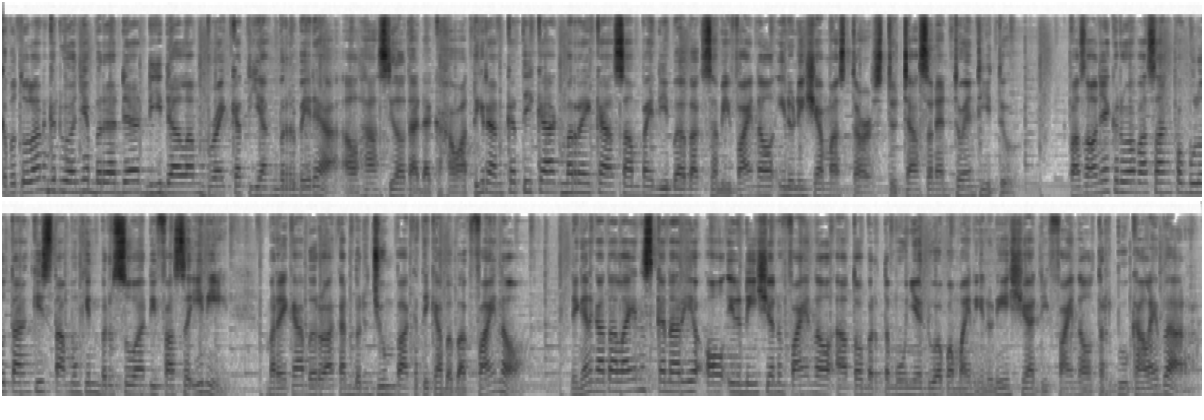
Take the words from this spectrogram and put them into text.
Kebetulan keduanya berada di dalam bracket yang berbeda. Alhasil tak ada kekhawatiran ketika mereka sampai di babak semifinal Indonesia Masters 2022. Pasalnya kedua pasang pebulu tangkis tak mungkin bersua di fase ini. Mereka baru akan berjumpa ketika babak final. Dengan kata lain, skenario All Indonesian Final atau bertemunya dua pemain Indonesia di final terbuka lebar.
